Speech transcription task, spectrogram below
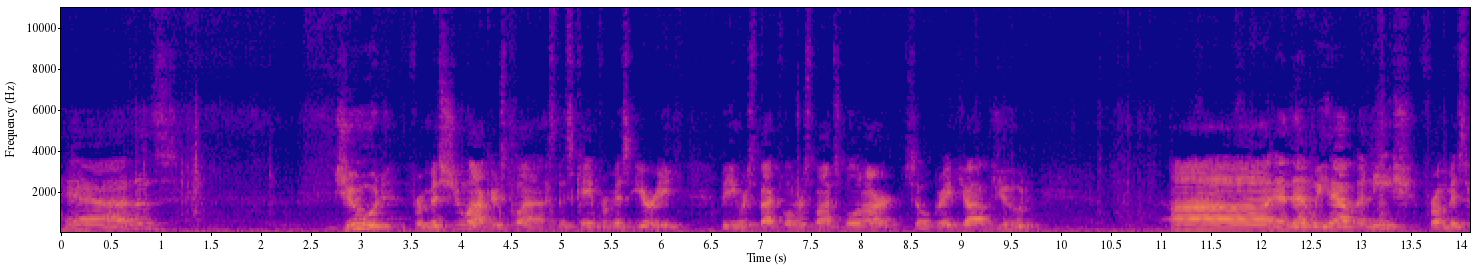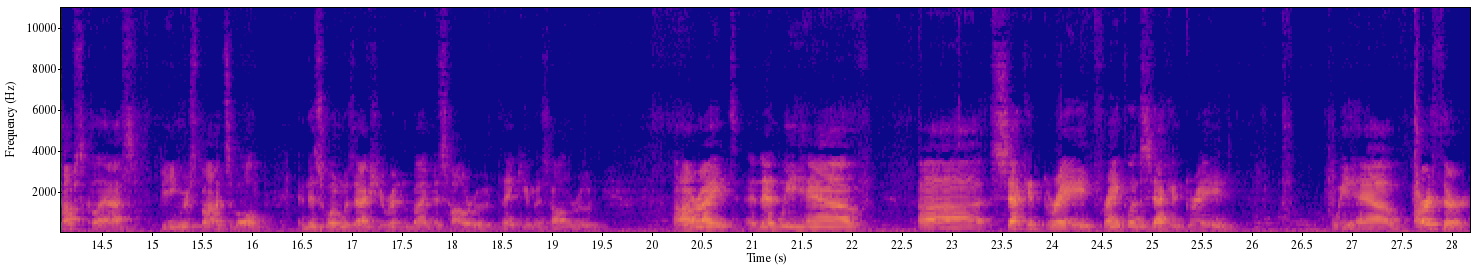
has Jude from Miss Schumacher's class. This came from Miss Erie, being respectful and responsible in art. So great job, Jude. Uh, and then we have Anish from Miss Huff's class, being responsible. And this one was actually written by Miss Hollerud. Thank you, Miss Hollerud. All right, and then we have uh, second grade, Franklin second grade. We have Arthur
